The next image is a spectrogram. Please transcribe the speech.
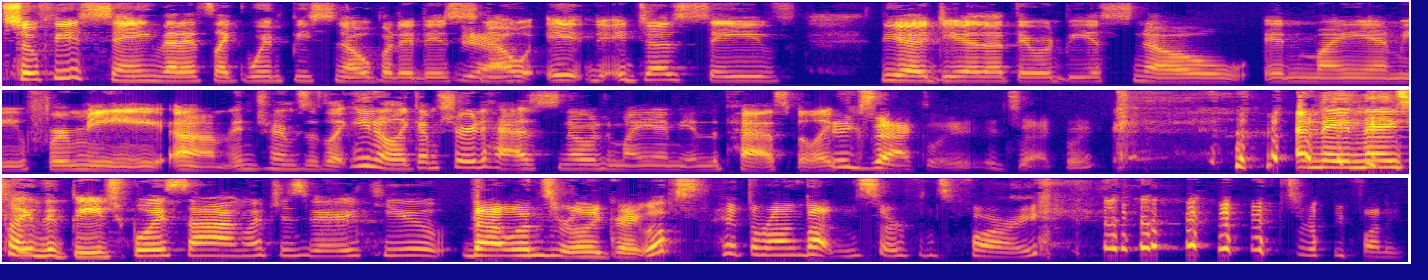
Sophia's saying that it's like wimpy snow, but it is yeah. snow. It it does save the idea that there would be a snow in Miami for me, um, in terms of like, you know, like I'm sure it has snowed in Miami in the past, but like exactly, exactly. and they and they play the Beach Boys song, which is very cute. That one's really great. Whoops, hit the wrong button. Surfing Safari. it's really funny.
